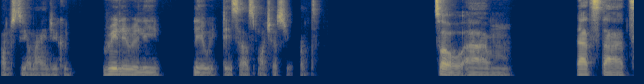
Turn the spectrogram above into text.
comes to your mind. You could really, really play with this as much as you want. So um, that's that.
